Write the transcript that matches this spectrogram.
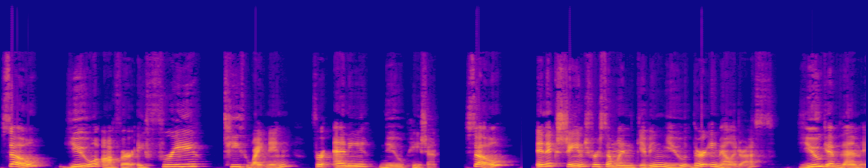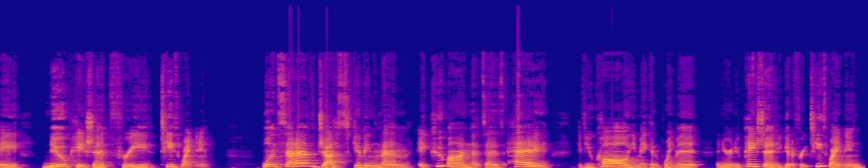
So you offer a free teeth whitening for any new patient. So, in exchange for someone giving you their email address, you give them a new patient free teeth whitening. Well, instead of just giving them a coupon that says, hey, if you call, you make an appointment, and you're a new patient, you get a free teeth whitening.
